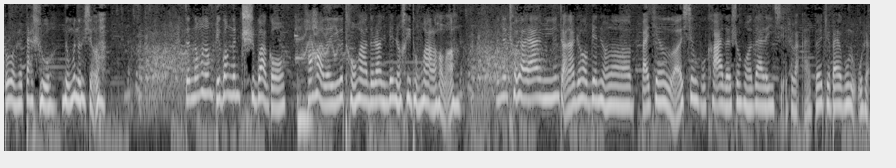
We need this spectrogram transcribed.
不是我说，大叔能不能行了？咱能不能别光跟吃挂钩？好好的一个童话都让你变成黑童话了好吗？人家丑小鸭明明长大之后变成了白天鹅，幸福可爱的生活在了一起，是吧？哎，不对，这白雪公主故事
